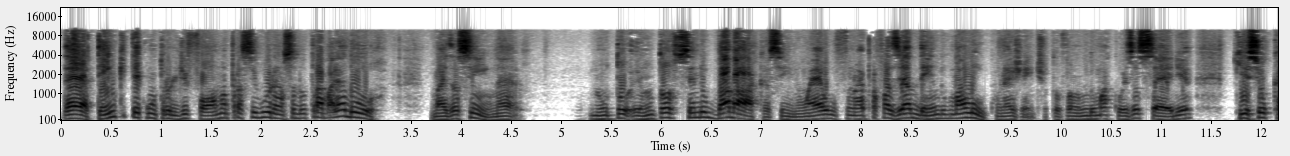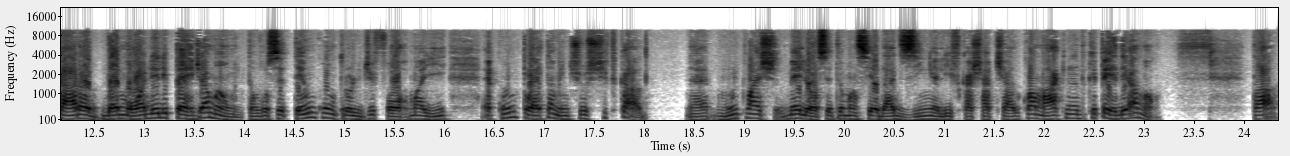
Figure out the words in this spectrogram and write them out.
é, tem que ter controle de forma para a segurança do trabalhador. Mas assim, né, não tô, eu não tô sendo babaca, assim, não é, não é para fazer adendo maluco, né, gente? Eu tô falando de uma coisa séria, que se o cara der mole, ele perde a mão. Então você tem um controle de forma aí, é completamente justificado. Né? Muito mais melhor você ter uma ansiedadezinha ali, ficar chateado com a máquina, do que perder a mão. Tá?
